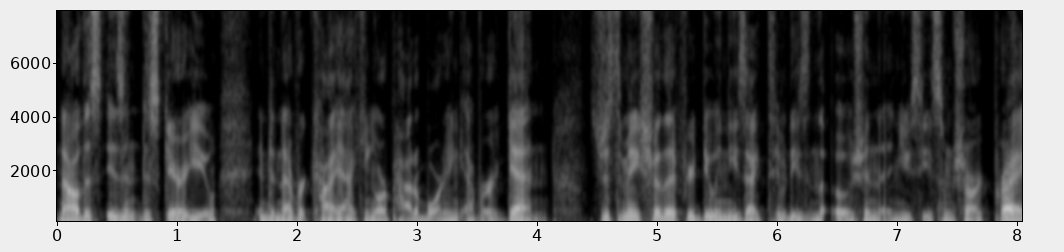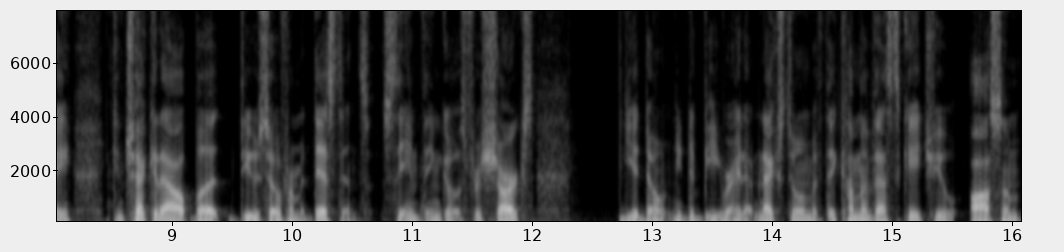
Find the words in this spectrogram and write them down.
Now, this isn't to scare you into never kayaking or paddleboarding ever again. It's just to make sure that if you're doing these activities in the ocean and you see some shark prey, you can check it out, but do so from a distance. Same thing goes for sharks. You don't need to be right up next to them. If they come investigate you, awesome.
